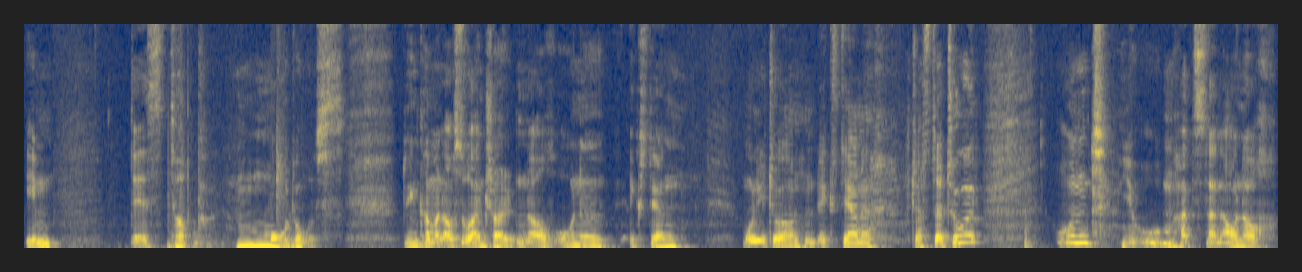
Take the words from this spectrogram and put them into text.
im Desktop-Modus. Den kann man auch so einschalten, auch ohne externen Monitor und externe Tastatur. Und hier oben hat es dann auch noch,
